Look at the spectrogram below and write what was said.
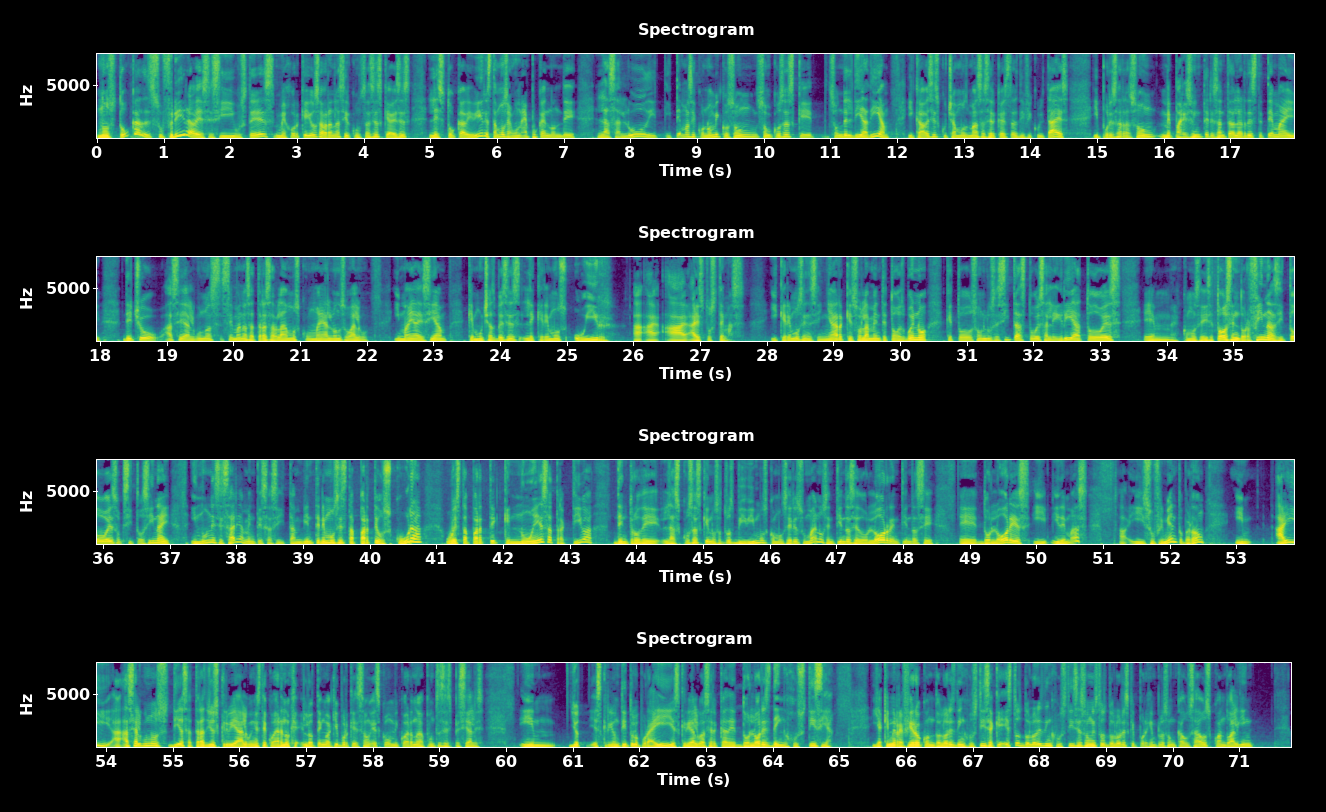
nos toca sufrir a veces y ustedes mejor que yo sabrán las circunstancias que a veces les toca vivir. Estamos en una época en donde la salud y, temas económicos son, son cosas que son del día a día y cada vez escuchamos más acerca de estas dificultades y por esa razón me pareció interesante hablar de este tema y de hecho hace algunas semanas atrás hablábamos con Maya Alonso algo y Maya decía que muchas veces le queremos huir a estos temas y queremos enseñar que solamente todo es bueno, que todo son lucecitas, todo es alegría, todo es, eh, ¿cómo se dice? Todo endorfinas y todo es oxitocina y, y no necesariamente es así. También tenemos esta parte oscura o esta parte que no es atractiva dentro de las cosas que nosotros vivimos como seres humanos, entiéndase dolor, entiéndase eh, dolores y, y demás, ah, y sufrimiento, perdón. Y hay, hace algunos días atrás yo escribí algo en este cuaderno que lo tengo aquí porque son, es como mi cuaderno de apuntes especiales. Y mm, yo escribí un título por ahí y escribí algo acerca de dolores de injusticia. ¿Y a qué me refiero con dolores de injusticia? Que estos dolores de injusticia son estos dolores que, por ejemplo, son causados cuando alguien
